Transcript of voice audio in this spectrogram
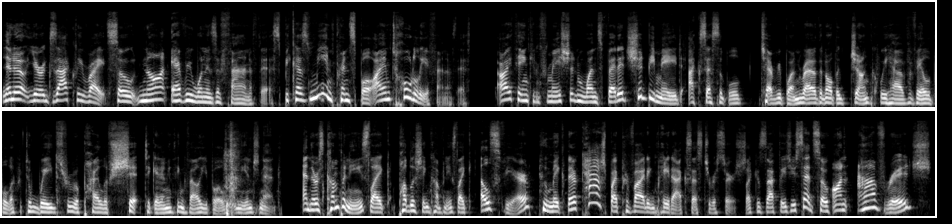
No, no, no, you're exactly right. So not everyone is a fan of this because me in principle, I am totally a fan of this. I think information once vetted should be made accessible to everyone rather than all the junk we have available. Like we have to wade through a pile of shit to get anything valuable on the internet. And there's companies like publishing companies like Elsevier who make their cash by providing paid access to research, like exactly as you said. So on average,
